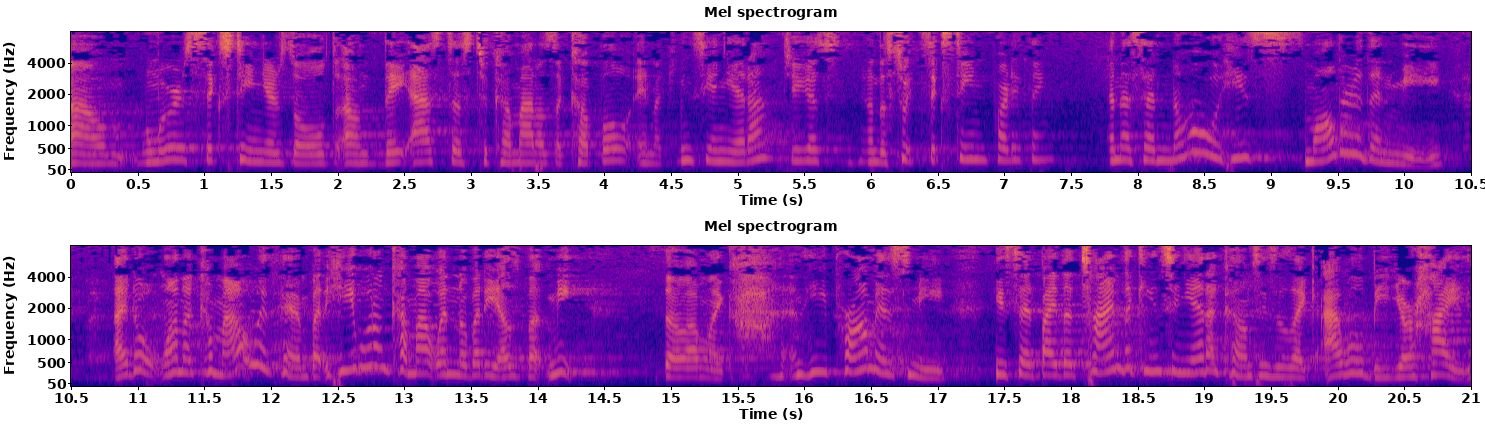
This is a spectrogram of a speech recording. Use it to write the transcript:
Um, when we were 16 years old, um, they asked us to come out as a couple in a quinceañera. Do you guys, you know, the sweet 16 party thing? And I said, no, he's smaller than me. I don't want to come out with him, but he wouldn't come out with nobody else but me. So I'm like, and he promised me. He said, by the time the quinceañera comes, he's like, I will be your height.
